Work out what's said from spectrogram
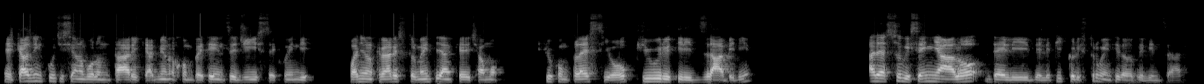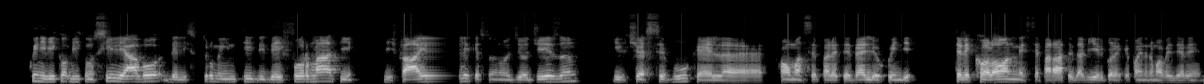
Nel caso in cui ci siano volontari che abbiano competenze GIS e quindi vogliono creare strumenti anche diciamo, più complessi o più riutilizzabili, adesso vi segnalo dei, dei piccoli strumenti da utilizzare. Quindi vi, vi consigliavo degli strumenti, dei formati di file che sono il GeoJSON, il CSV che è il Command Separate Value, quindi delle colonne separate da virgole che poi andremo a vedere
